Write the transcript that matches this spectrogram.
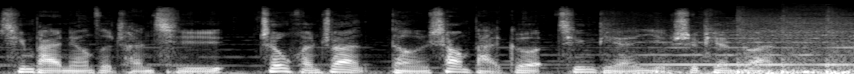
新白娘子传奇》、《甄嬛传》等上百个经典影视片段。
